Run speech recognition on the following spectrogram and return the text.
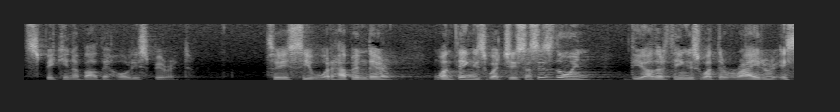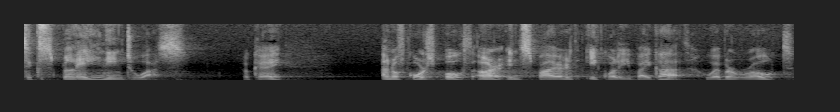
speaking about the Holy Spirit. So you see what happened there? One thing is what Jesus is doing, the other thing is what the writer is explaining to us. Okay? And of course, both are inspired equally by God. Whoever wrote,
